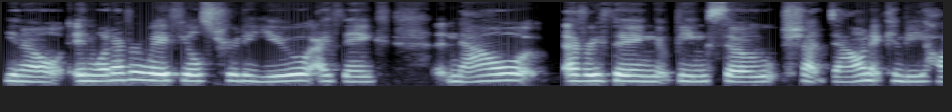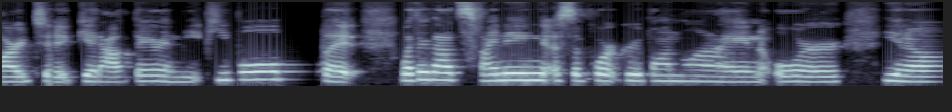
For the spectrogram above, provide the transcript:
you know, in whatever way feels true to you, I think now everything being so shut down, it can be hard to get out there and meet people but whether that's finding a support group online or you know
